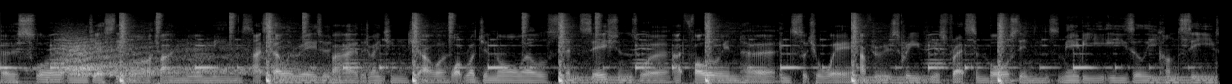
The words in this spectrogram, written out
her slow and majestic march by no means accelerated by the drenching shower. What Roger Nowell's sensations were at following her in such a way after his previous threats and boastings may be easily conceived.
